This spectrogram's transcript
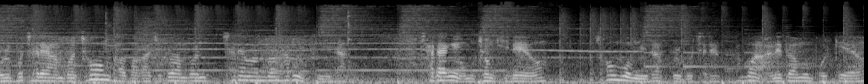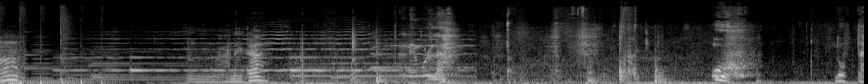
볼보 차량 한번 처음 봐봐가지고 한번 촬영 한번 하고 있습니다. 차량이 엄청 기네요. 처음 봅니다. 볼보 차량. 한번 안에도 한번 볼게요. 음, 안에가 안에 올라. 오, 높다.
